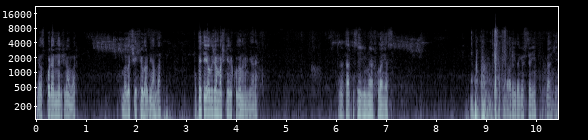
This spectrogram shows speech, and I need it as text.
Biraz polenleri falan var. Bunları da çekiyorlar bir yandan. Bu peteği alacağım başka yere kullanırım bir ara. Evet herkese iyi günler. Kolay gelsin. Şöyle arıyı da göstereyim. Belki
